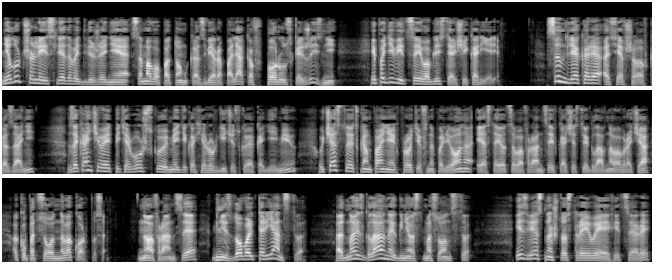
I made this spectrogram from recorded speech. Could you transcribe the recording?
не лучше ли исследовать движение самого потомка зверополяков по русской жизни и подивиться его блестящей карьере? Сын лекаря, осевшего в Казани, заканчивает Петербургскую медико-хирургическую академию, участвует в кампаниях против Наполеона и остается во Франции в качестве главного врача оккупационного корпуса. Ну а Франция – гнездо вольтерьянства, одно из главных гнезд масонства. Известно, что строевые офицеры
